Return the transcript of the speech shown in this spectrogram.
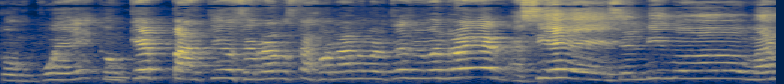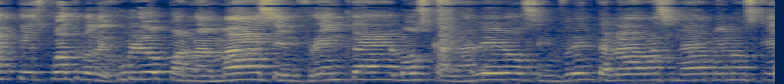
con qué, con qué partido cerramos esta jornada número 3, mi buen Roger? Así es, el mismo martes 4 de julio Panamá se enfrenta, los canaleros se enfrentan nada más y nada menos que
